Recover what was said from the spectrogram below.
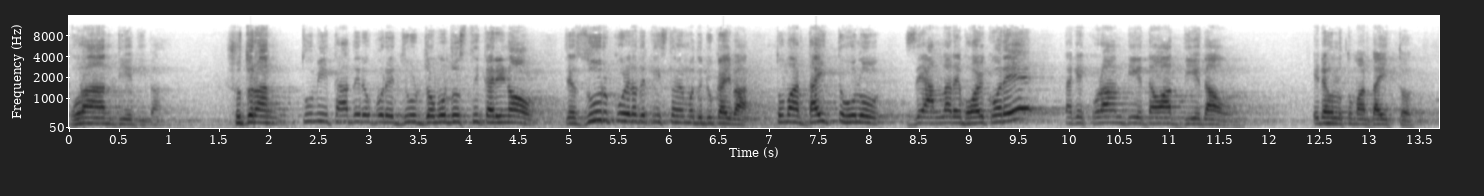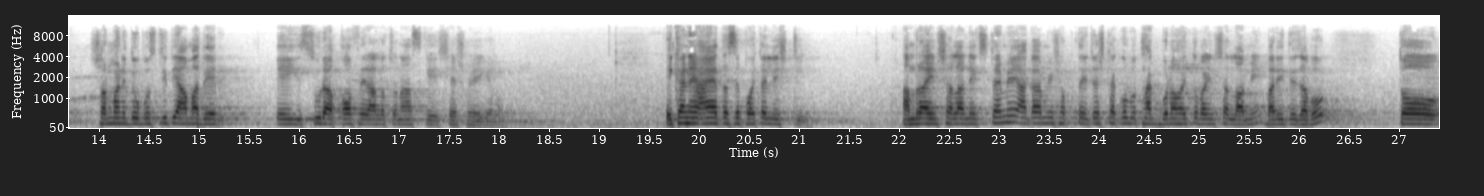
কোরআন দিয়ে দিবা। সুতরাং তুমি তাদের উপরে জোর জবরদস্তিকারী নও। যে জোর করে তাদেরকে ইসলামের মধ্যে ঢুকাইবা। তোমার দায়িত্ব হলো যে আল্লাহরে ভয় করে, তাকে কোরআন দিয়ে, দাওয়াত দিয়ে দাও। এটা হলো তোমার দায়িত্ব। সম্মানিত উপস্থিতি, আমাদের এই সুরা কফের আলোচনা আজকে শেষ হয়ে গেল। এখানে আয়াত আছে পঁয়তাল্লিশটি। আমরা ইনশাল্লাহ নেক্সট টাইমে আগামী সপ্তাহে চেষ্টা করব, থাকব না হয়তো বা ইনশাল্লাহ আমি, বাড়িতে যাব। তো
